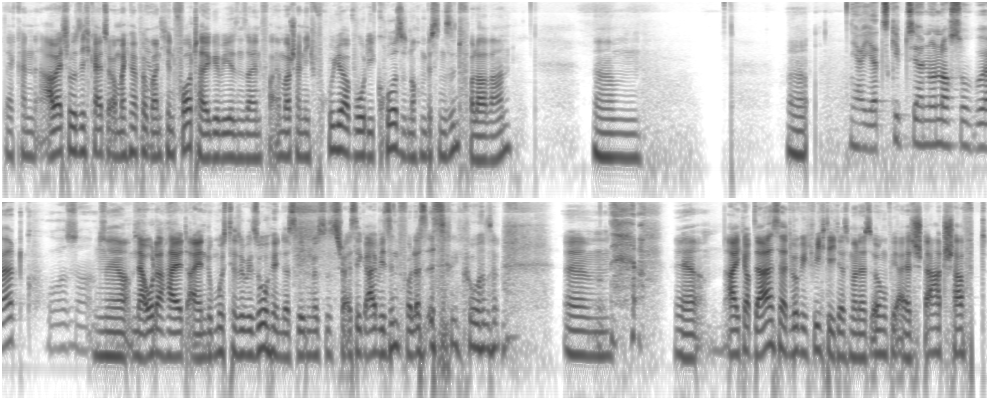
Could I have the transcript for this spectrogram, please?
da kann Arbeitslosigkeit auch manchmal für ja. manche ein Vorteil gewesen sein, vor allem wahrscheinlich früher, wo die Kurse noch ein bisschen sinnvoller waren. Ähm, Ja. Ja, jetzt gibt es ja nur noch so Word-Kurse. So. Ja, na, oder halt ein, du musst ja sowieso hin, deswegen ist es scheißegal, wie sinnvoll das ist, Kurse. Ähm, ja. ja. Aber ich glaube, da ist halt wirklich wichtig, dass man das irgendwie als Staat schafft,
